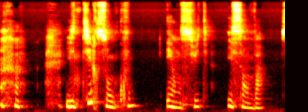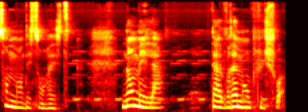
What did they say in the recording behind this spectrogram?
Il tire son coup et ensuite il s'en va sans demander son reste. Non mais là, t'as vraiment plus le choix.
